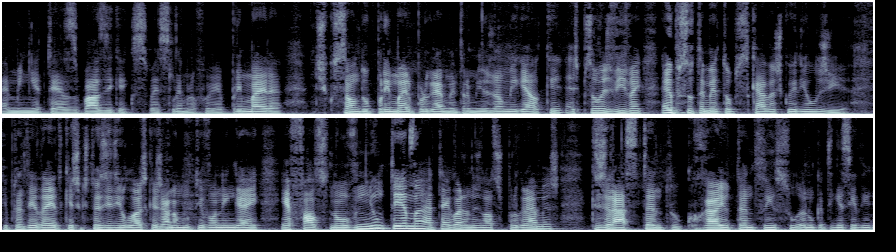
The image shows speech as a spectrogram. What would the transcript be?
a minha tese básica, que se bem se lembra foi a primeira discussão do primeiro programa entre mim e o João Miguel, que as pessoas vivem absolutamente obcecadas com a ideologia. E, portanto, a ideia de que as questões ideológicas já não motivam ninguém é falso. Não houve nenhum tema, até agora nos nossos programas, que gerasse tanto correio, tantos insultos. Eu nunca tinha sido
